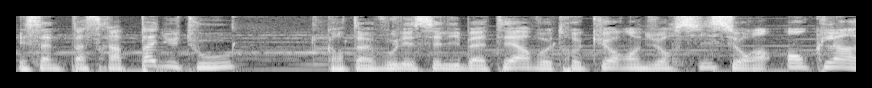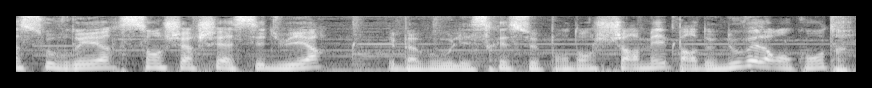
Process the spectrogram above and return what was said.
et ça ne passera pas du tout. Quant à vous les célibataires, votre cœur endurci sera enclin à s'ouvrir sans chercher à séduire, et ben vous vous laisserez cependant charmer par de nouvelles rencontres.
